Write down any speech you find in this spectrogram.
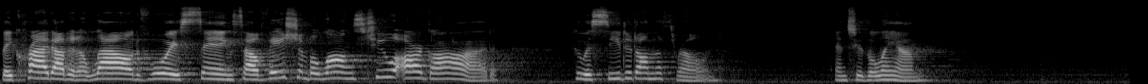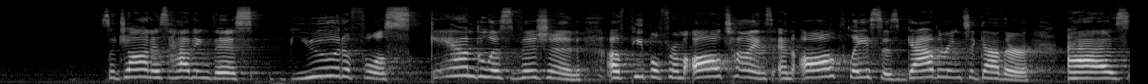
They cried out in a loud voice, saying, Salvation belongs to our God, who is seated on the throne, and to the Lamb. So, John is having this beautiful, scandalous vision of people from all times and all places gathering together as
